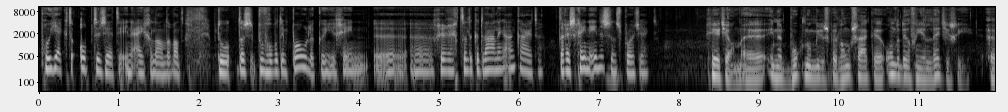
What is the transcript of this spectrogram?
projecten op te zetten in eigen landen. Want bedoel, is, bijvoorbeeld in Polen kun je geen gerechtelijke dwaling aankaarten. Er is geen Innocence Project. Geert-Jan, eh, in het boek noem je de spelonzaak eh, onderdeel van je legacy. eh,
